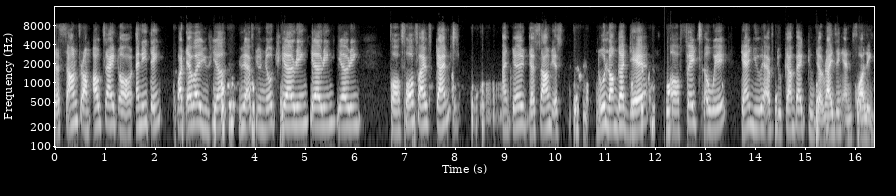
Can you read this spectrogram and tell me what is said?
the sound from outside or anything, whatever you hear, you have to note hearing, hearing, hearing for four, five times until the sound is no longer there or fades away. Then you have to come back to the rising and falling.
